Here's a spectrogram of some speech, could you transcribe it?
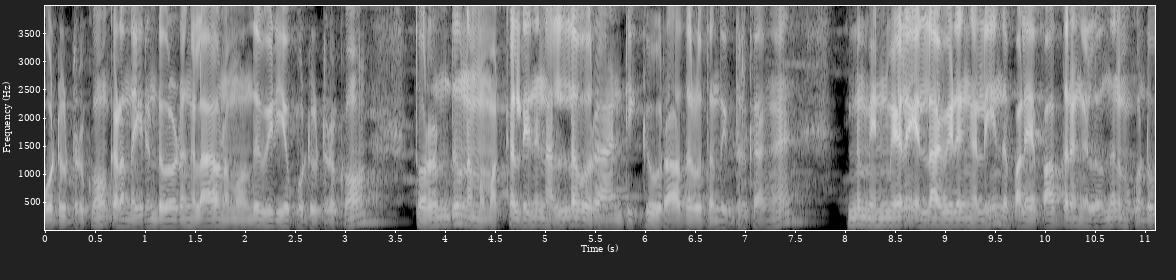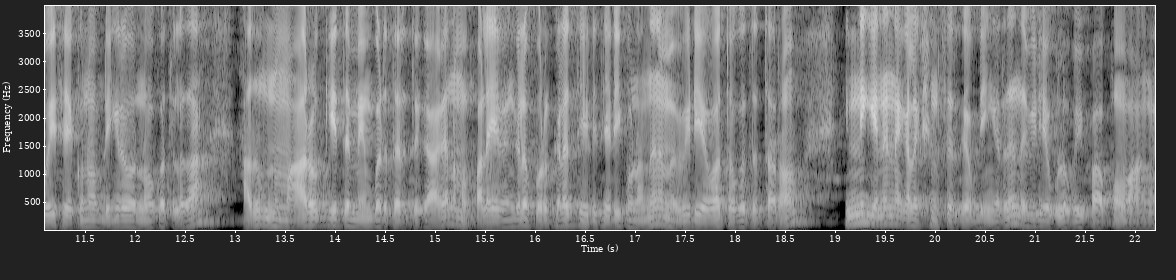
போட்டுக்கிட்டு இருக்கோம். கடந்த இரண்டு வருடங்களாக நம்ம வந்து வீடியோ போட்டுக்கிட்டு இருக்கோம். தொடர்ந்து நம்ம மக்கள்கிட்டேருந்து நல்ல ஒரு ஆன்டிக்கு ஒரு ஆதரவு தந்துக்கிட்டு இருக்காங்க. இன்னும் மென்மேலும் எல்லா வீடுங்கள்லையும் இந்த பழைய பாத்திரங்கள் வந்து நம்ம கொண்டு போய் சேர்க்கணும் அப்படிங்கிற ஒரு நோக்கத்தில் தான் அதுவும் நம்ம ஆரோக்கியத்தை மேம்படுத்துறதுக்காக நம்ம பழைய வெங்கல பொருட்களை தேடி தேடி கொண்டு வந்து நம்ம வீடியோவாக தொகுத்து தரோம். இன்றைக்கி என்னென்ன கலெக்ஷன்ஸ் இருக்குது அப்படிங்கிறத இந்த வீடியோக்குள்ளே போய் பார்ப்போம் வாங்க.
